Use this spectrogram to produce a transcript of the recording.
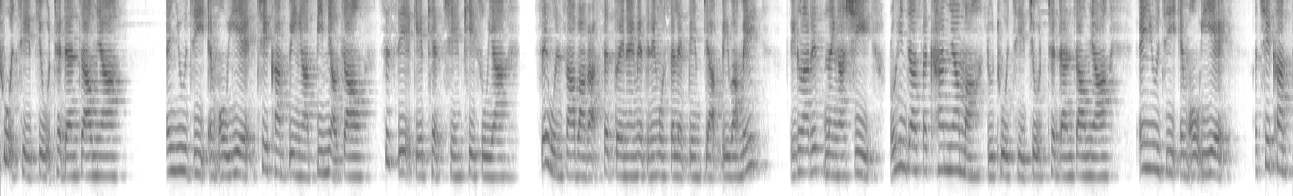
ထုအခြေပြုအထက်တန်းကျောင်းများ NUG MOE ရဲ့အခြေခံပညာပြီးမြောက်ကြောင်းစစ်ဆေးအကဲဖြတ်ခြင်းဖြေဆိုရာစိတ်ဝင်စားပါကဆက်သွယ်နိုင်တဲ့သတင်းကိုဆက်လက်တင်ပြပေးပါမယ်။ ဘင်္ဂလားဒေ့ရှ်နိုင်ငံရှိရိုဟင်ဂျာစခန်းများမှာလူထုအခြေပြုထက်တန်းကျောင်းများ NUG MOE ရဲ့အခြေခံပ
